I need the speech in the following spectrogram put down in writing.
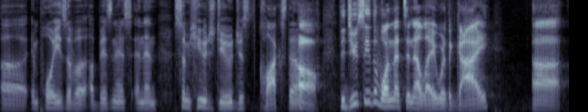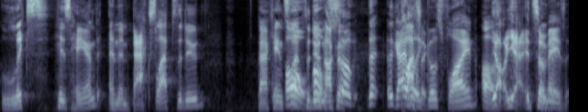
uh, employees of a, a business, and then some huge dude just clocks them. Oh, did you see the one that's in LA where the guy uh, licks his hand and then backslaps the dude? Backhand slaps oh, the dude, oh, knocks him so out. the, the guy Classic. like goes flying. Oh, Yeah, yeah, it's so good. amazing.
